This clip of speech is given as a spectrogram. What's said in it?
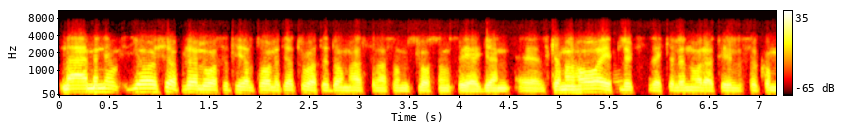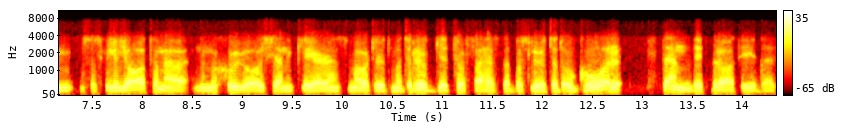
Nej, men jag, köper det här låset helt och hållet. Jag tror att det är de hästarna som slåss om segern. Eh, ska man ha ett lyxstreck eller några till så, kom, så skulle jag ta med nummer sju och Chen Clearance som har varit ute mot ruggigt tuffa hästar på slutet och går ständigt bra tider.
